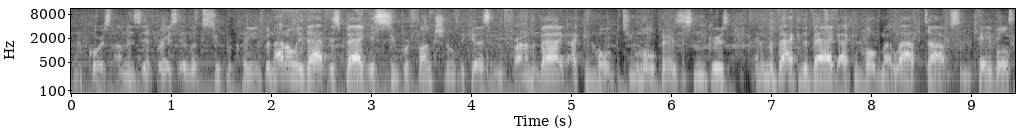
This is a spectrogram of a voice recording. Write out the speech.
and of course on the zippers. It looks super clean, but not only that, this bag is super functional because in the front of the bag, I can hold two whole pairs of sneakers, and in the back of the bag, I can hold my laptop laptop, some cables,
